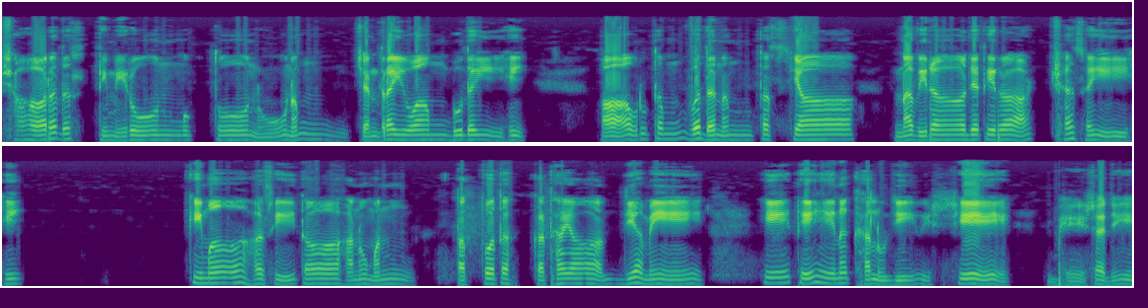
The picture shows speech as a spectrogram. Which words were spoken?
शारदस्तिमिरोन्मुक्तो नूनम् चन्द्रैवाम्बुदैः आवृतम् वदनम् तस्या न विराजति राक्षसैः। किमाहसीता हनुमन् तत्त्वतः कथयाद्य मे एतेन खलु जीविष्ये भेषजेनातुरो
